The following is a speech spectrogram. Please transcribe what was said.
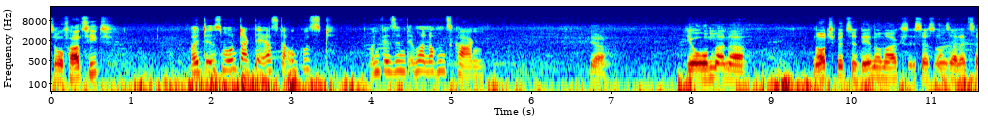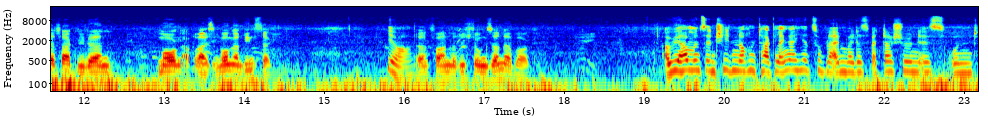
So, Fazit. heute ist Montag, der 1. August und wir sind immer noch in Skagen. Ja, hier oben an der Nordspitze Dänemarks ist das unser letzter Tag. Wir werden morgen abreisen, morgen am Dienstag. Ja, Dann fahren wir Richtung Sonderborg. aber wir haben uns entschieden, noch einen Tag länger hier zu bleiben, weil das Wetter schön ist und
